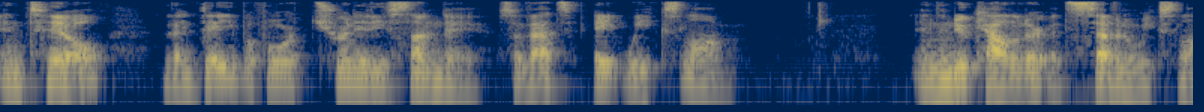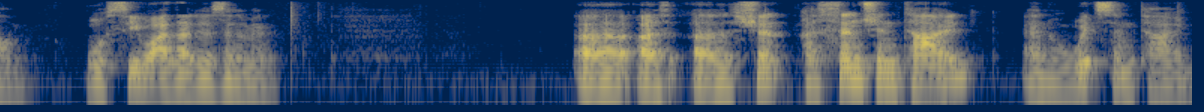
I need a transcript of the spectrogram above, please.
until the day before Trinity Sunday. So that's eight weeks long. In the new calendar, it's seven weeks long. We'll see why that is in a minute. Uh, Ascension Tide and Whitsuntide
